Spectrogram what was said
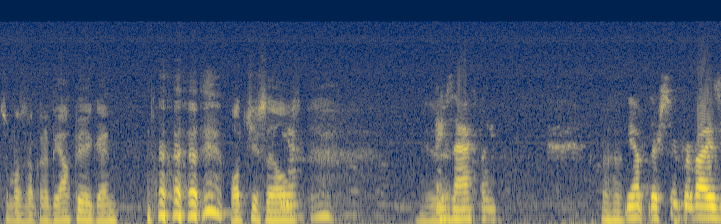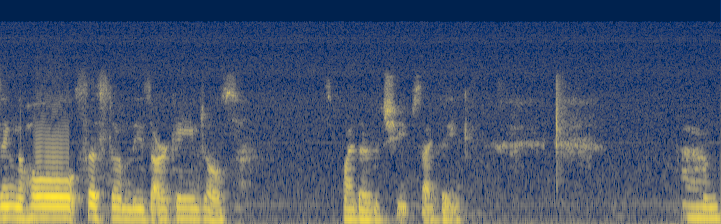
someone's not going to be happy again. Watch yourselves. Yeah. exactly. Uh-huh. Yep, they're supervising the whole system. These archangels. That's why they're the chiefs, I think. Um,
